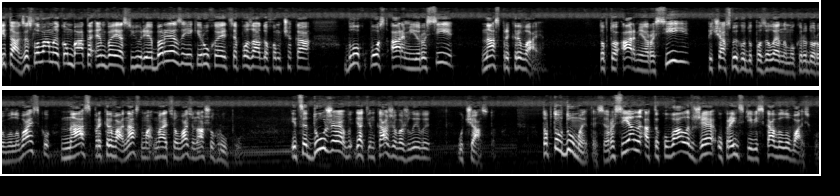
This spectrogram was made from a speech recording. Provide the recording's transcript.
І так, за словами комбата МВС Юрія Берези, який рухається позаду Хомчака, блокпост армії Росії нас прикриває. Тобто армія Росії під час виходу по зеленому коридору в Іловайську нас прикриває. Нас ма- мається на увазі нашу групу. І це дуже, як він каже, важливий участок. Тобто, вдумайтеся, росіяни атакували вже українські війська в Іловайську.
